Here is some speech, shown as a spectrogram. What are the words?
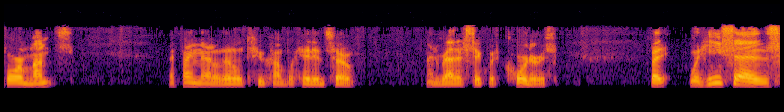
four months. I find that a little too complicated, so I'd rather stick with quarters. But what he says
